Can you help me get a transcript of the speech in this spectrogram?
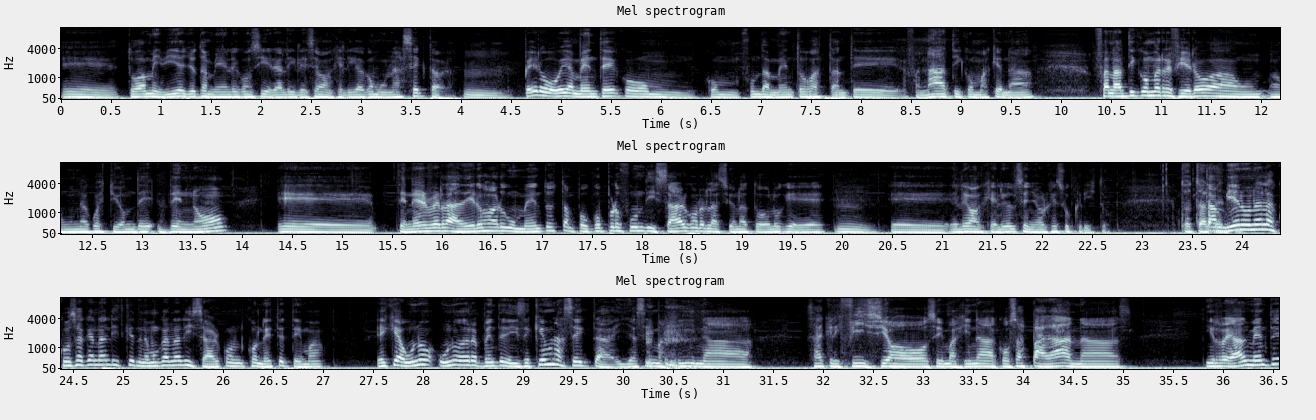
eh, toda mi vida yo también le consideré a la iglesia evangélica como una secta, ¿verdad? Mm. pero obviamente con, con fundamentos bastante fanáticos más que nada. Fanáticos me refiero a, un- a una cuestión de, de no eh, tener verdaderos argumentos, tampoco profundizar con relación a todo lo que es Mm. eh, el Evangelio del Señor Jesucristo. Totalmente. También una de las cosas que, analiz- que tenemos que analizar con, con este tema es que a uno, uno de repente dice, ¿qué es una secta? Y ya se imagina sacrificios, se imagina cosas paganas. Y realmente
